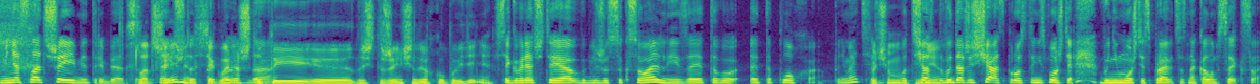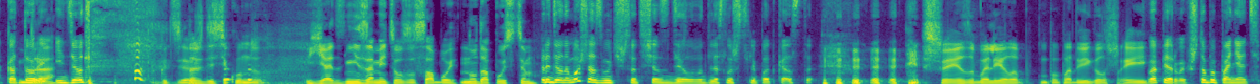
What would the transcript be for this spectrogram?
Меня сладшеймит, ребят. Сладшеймит? Все говорят, что ты, э, значит, женщина легкого поведения? Все говорят, что я выгляжу сексуально, и из-за этого это плохо. Понимаете? Почему? Вот сейчас вы даже сейчас просто не сможете, вы не можете справиться с накалом секса, который идет. Подожди секунду. Я не заметил за собой. Ну, допустим. Родион, а можешь озвучить, что ты сейчас сделал для слушателей подкаста? Шея заболела, подвигал шеей. Во-первых, чтобы понять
